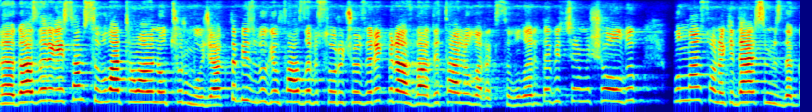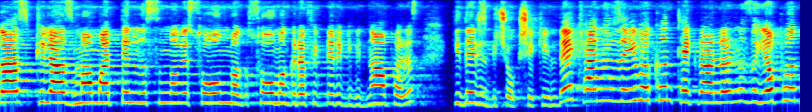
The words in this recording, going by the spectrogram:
Ee, Gazlara geçsem sıvılar tamamen oturmayacaktı. Biz bugün fazla bir soru çözerek biraz daha detaylı olarak sıvıları da bitirmiş olduk. Bundan sonraki dersimizde gaz, plazma, maddenin ısınma ve soğuma, soğuma grafikleri gibi ne yaparız? Gideriz birçok şekilde. Kendinize iyi bakın, tekrarlarınızı yapın.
